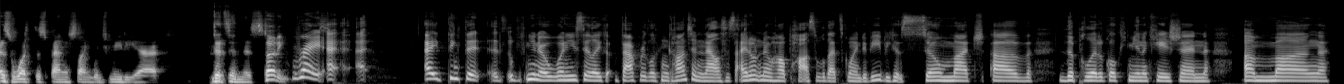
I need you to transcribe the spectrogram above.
as what the Spanish language media that's in this study. Right. I, I, I think that you know when you say like backward looking content analysis, I don't know how possible that's going to be because so much of the political communication among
